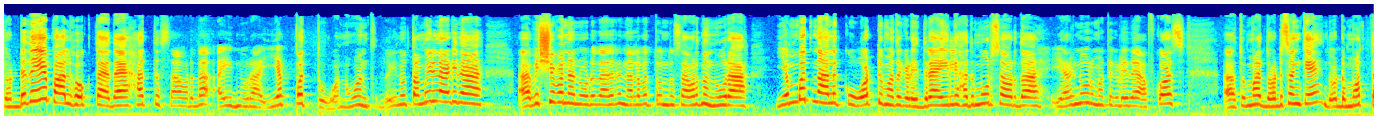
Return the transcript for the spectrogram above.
ದೊಡ್ಡದೇ ಪಾಲು ಹೋಗ್ತಾ ಇದೆ, ಹತ್ತು ಸಾವಿರದ ಐದುನೂರ ಎಪ್ಪತ್ತು ಅನ್ನುವಂಥದ್ದು. ಇನ್ನು ತಮಿಳುನಾಡಿನ ವಿಷಯವನ್ನು ನೋಡೋದಾದರೆ ನಲವತ್ತೊಂದು ಸಾವಿರದ ನೂರ ಎಂಬತ್ನಾಲ್ಕು ಒಟ್ಟು ಮತಗಳಿದ್ದರೆ ಇಲ್ಲಿ ಹದಿಮೂರು ಸಾವಿರದ ಎರಡುನೂರು ಮತಗಳಿದೆ. ಅಫ್ಕೋರ್ಸ್ ತುಂಬ ದೊಡ್ಡ ಸಂಖ್ಯೆ, ದೊಡ್ಡ ಮೊತ್ತ.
